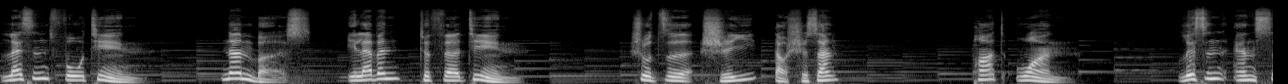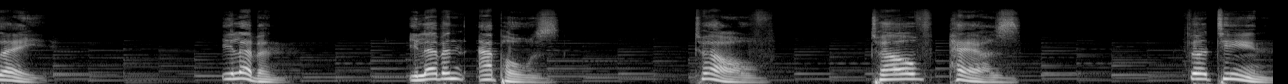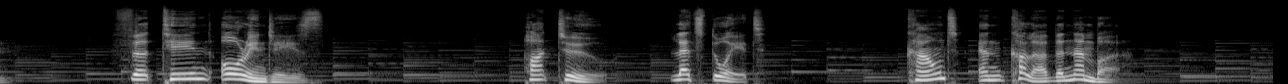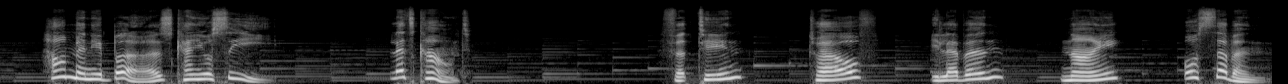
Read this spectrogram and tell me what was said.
Lesson 14 Numbers 11 to 13. 数字十一到十三。Part 1 Listen and say 11 11 apples 12 12 pears 13 13 oranges Part 2 Let's do it. Count and color the number. How many birds can you see? Let's count. 13, 12, 11, 9, or 7.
